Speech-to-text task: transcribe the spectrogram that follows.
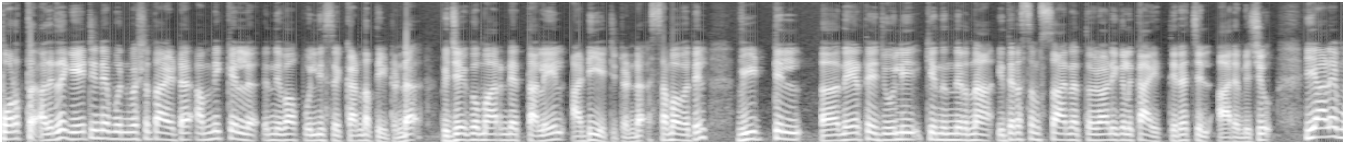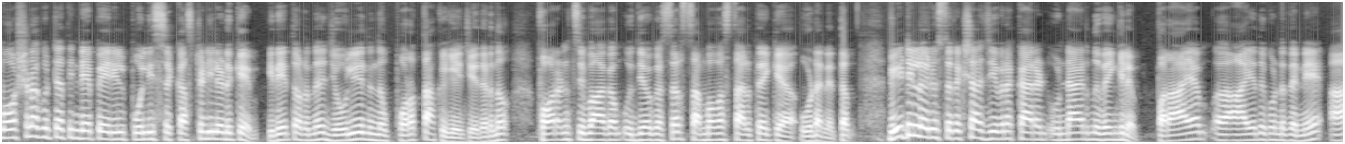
പുറത്ത് അതായത് ഗേറ്റിന്റെ മുൻവശത്തായിട്ട് അമ്മിക്കല്ല് എന്നിവ പോലീസ് കണ്ടെത്തിയിട്ടുണ്ട്. വിജയകുമാറിന്റെ തലയിൽ അടിയേറ്റിട്ടുണ്ട്. സംഭവത്തിൽ വീട്ടിൽ നേരത്തെ ജോലിക്ക് നിന്നിരുന്ന ഇതര സംസ്ഥാന തൊഴിലാളികൾക്കായി തിരച്ചിൽ ആരംഭിച്ചു. ഇയാളെ മോഷണ കുറ്റത്തിന്റെ പേരിൽ പോലീസ് കസ്റ്റഡിയിലെടുക്കുകയും ഇതേ തുടർന്ന് ജോലിയിൽ നിന്ന് പുറത്താക്കുകയും ചെയ്തിരുന്നു. ഫോറൻസിക് വിഭാഗം ഉദ്യോഗസ്ഥർ സംഭവ സ്ഥലത്തേക്ക് ഉടനെത്തും. വീട്ടിൽ ഒരു സുരക്ഷാ ജീവനക്കാരൻ ഉണ്ടായിരുന്നുവെങ്കിലും പ്രായം ആയതുകൊണ്ട് തന്നെ ആ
